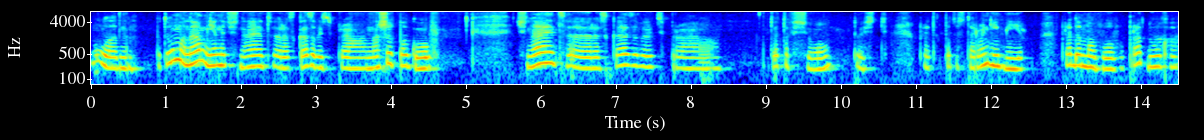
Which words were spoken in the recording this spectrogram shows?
ну ладно. Потом она мне начинает рассказывать про наших богов начинает рассказывать про вот это все то есть про этот потусторонний мир про домового про духов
